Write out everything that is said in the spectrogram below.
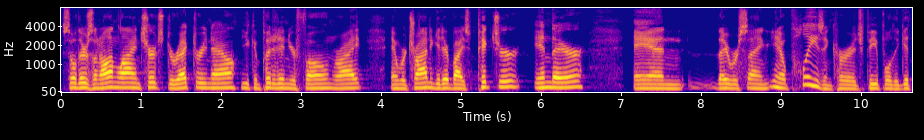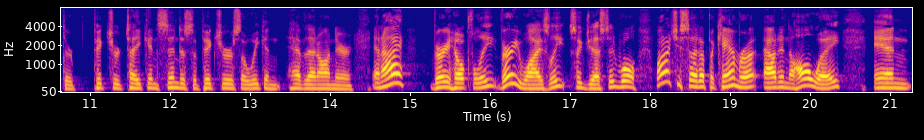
So there's an online church directory now. You can put it in your phone, right? And we're trying to get everybody's picture in there. And they were saying, you know, please encourage people to get their picture taken. Send us a picture so we can have that on there. And I very helpfully, very wisely suggested, well, why don't you set up a camera out in the hallway and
